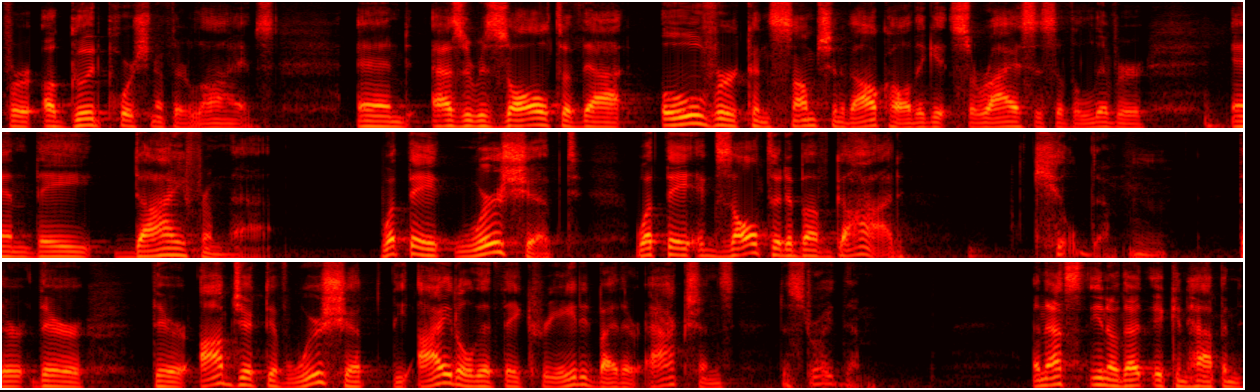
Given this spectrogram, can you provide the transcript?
for a good portion of their lives. And as a result of that overconsumption of alcohol, they get psoriasis of the liver and they die from that. What they worshiped, what they exalted above God, killed them. Mm. Their, their, their object of worship, the idol that they created by their actions, destroyed them. And that's, you know, that it can happen.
